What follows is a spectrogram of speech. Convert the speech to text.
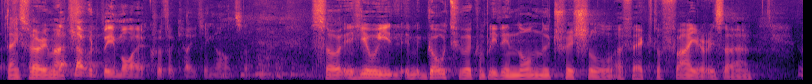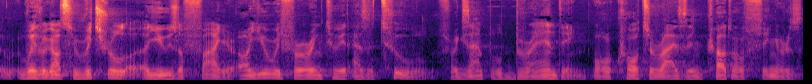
Thanks very much. That, that, would be my equivocating answer. So here we go to a completely non-nutritional effect of fire. Is uh, with regards to ritual use of fire, are you referring to it as a tool, for example, branding or cauterizing cut off fingers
